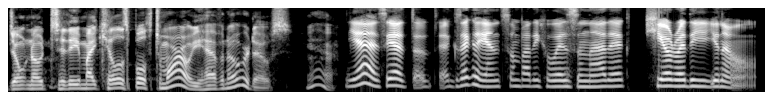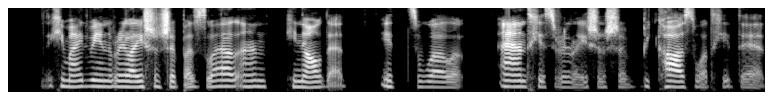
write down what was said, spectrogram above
don't know today might kill us both tomorrow. You have an overdose. Yeah. Yes yeah exactly. And somebody who is an addict he already you know he might be in a relationship as well and he know that it's well and his relationship because what he did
